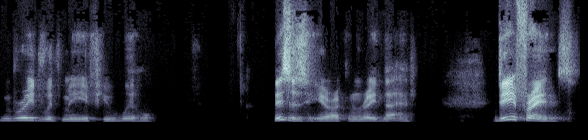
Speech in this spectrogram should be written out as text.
Read with me if you will. This is here, I can read that. Dear friends,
